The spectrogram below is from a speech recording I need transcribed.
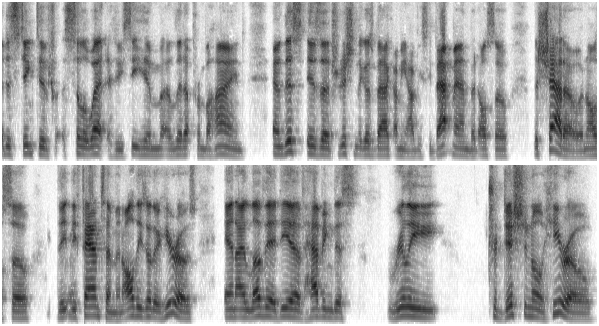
a distinctive silhouette as you see him uh, lit up from behind. And this is a tradition that goes back i mean obviously batman but also the shadow and also the, the phantom and all these other heroes. And i love the idea of having this really traditional hero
